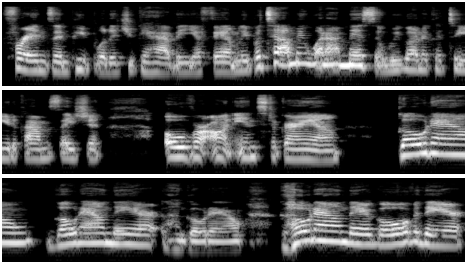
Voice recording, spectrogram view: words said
friends and people that you can have in your family, but tell me what I'm missing. We're going to continue the conversation over on Instagram go down go down there go down go down there go over there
